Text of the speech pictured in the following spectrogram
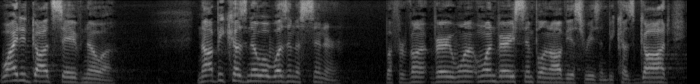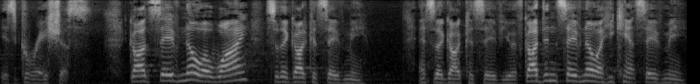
Why did God save Noah? Not because Noah wasn't a sinner, but for very one, one very simple and obvious reason because God is gracious. God saved Noah. Why? So that God could save me. And so that God could save you. If God didn't save Noah, he can't save me.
